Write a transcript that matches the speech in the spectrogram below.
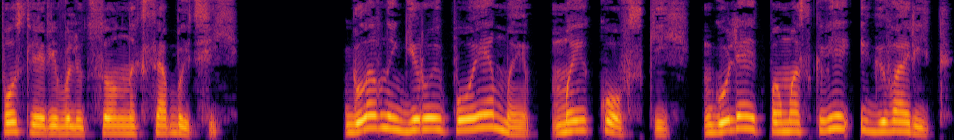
после революционных событий. Главный герой поэмы, Маяковский, гуляет по Москве и говорит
